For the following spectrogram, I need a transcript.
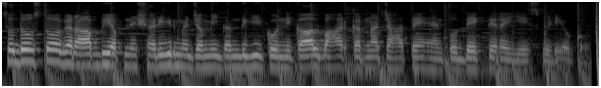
सो दोस्तों, अगर आप भी अपने शरीर में जमी गंदगी को निकाल बाहर करना चाहते हैं तो देखते रहिए इस वीडियो को।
